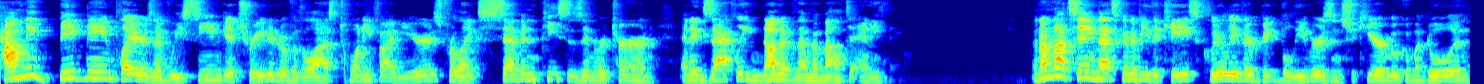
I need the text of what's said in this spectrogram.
How many big name players have we seen get traded over the last 25 years for like seven pieces in return and exactly none of them amount to anything? And I'm not saying that's going to be the case. Clearly, they're big believers in Shakir Mukhamadullin,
